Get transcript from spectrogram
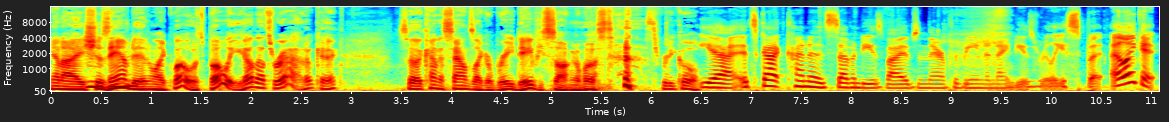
And I Mm-hmm. shazammed it. And I'm like, "Whoa, it's Bowie! Oh, that's rad. Okay." So it kind of sounds like a Ray Davies song almost. it's pretty cool. Yeah, it's got kind of 70s vibes in there for being a 90s release, but I like it.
